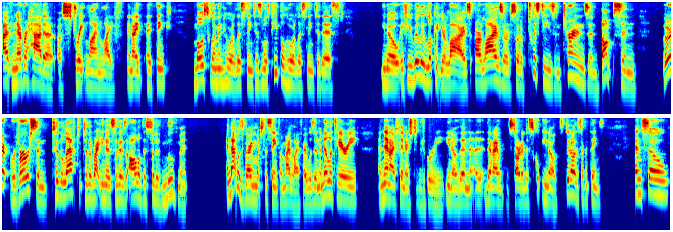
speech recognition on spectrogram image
I've never had a, a straight line life, and I I think most women who are listening to this, most people who are listening to this, you know, if you really look at your lives, our lives are sort of twisties and turns and bumps and reverse and to the left to the right, you know, so there's all of this sort of movement. And that was very much the same for my life. I was in the military and then I finished a degree, you know, then uh, then I started a school, you know, did all these different things. And so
